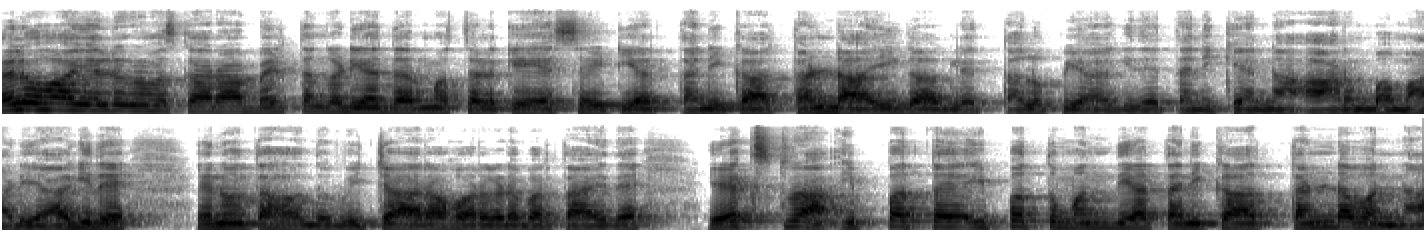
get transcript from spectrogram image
ಹಲೋ ಹಾಯ್ ಎಲ್ರಿಗೂ ನಮಸ್ಕಾರ. ಬೆಳ್ತಂಗಡಿಯ ಧರ್ಮಸ್ಥಳಕ್ಕೆ ಎಸ್ ಐ ಟಿಯ ತನಿಖಾ ತಂಡ ಈಗಾಗಲೇ ತಲುಪಿಯಾಗಿದೆ. ತನಿಖೆಯನ್ನು ಆರಂಭ ಮಾಡಿ ಆಗಿದೆ ಎನ್ನುವಂತಹ ಒಂದು ವಿಚಾರ ಹೊರಗಡೆ ಬರ್ತಾ ಇದೆ. ಎಕ್ಸ್ಟ್ರಾ ಇಪ್ಪತ್ತ, ಇಪ್ಪತ್ತು ಮಂದಿಯ ತನಿಖಾ ತಂಡವನ್ನು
